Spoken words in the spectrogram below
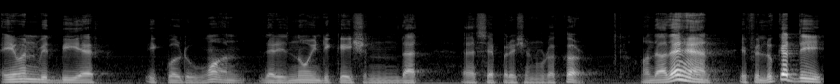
even with B f equal to 1, there is no indication that separation would occur. On the other hand, if you look at the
